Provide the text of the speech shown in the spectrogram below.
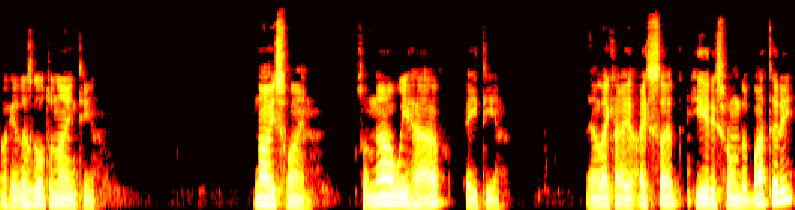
okay let's go to 19 now it's fine. So now we have 18 and like I, I said here is from the battery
